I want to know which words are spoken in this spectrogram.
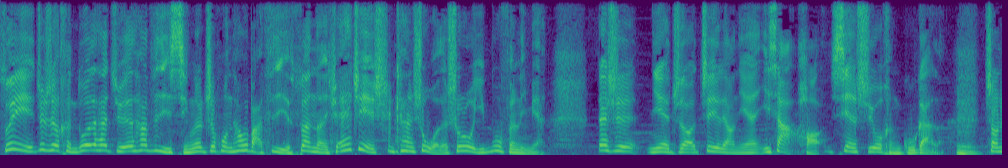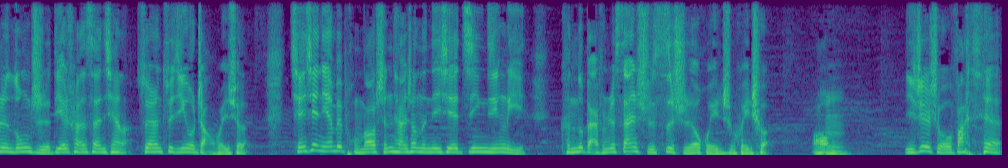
所以就是很多他觉得他自己行了之后，他会把自己算到说，哎，这也是看是我的收入一部分里面。但是你也知道，这两年一下好，现实又很骨感了。嗯，上证综指跌穿三千了，虽然最近又涨回去了。前些年被捧到神坛上的那些基金经理，可能都百分之三十、四十的回回撤。哦，嗯你这时候发现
